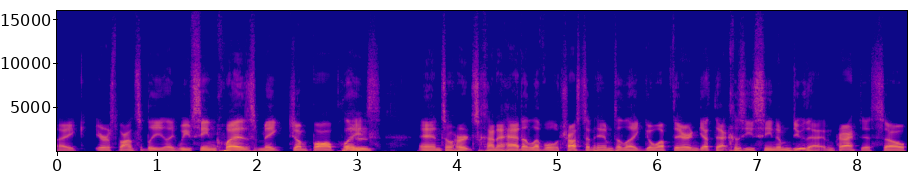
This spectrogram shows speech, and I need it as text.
like irresponsibly. Like, we've seen Quez make jump ball plays. And so Hurts kind of had a level of trust in him to like go up there and get that because he's seen him do that in practice. So,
